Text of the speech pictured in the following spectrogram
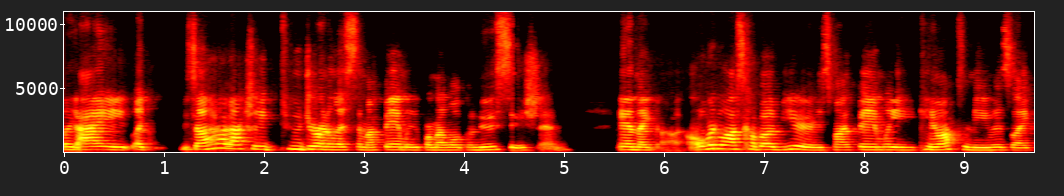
Like I like so I have actually two journalists in my family from my local news station and like over the last couple of years, my family came up to me was like,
